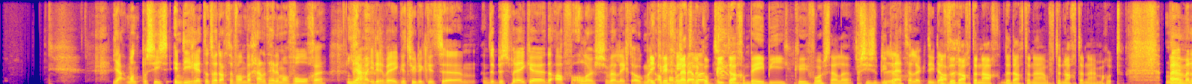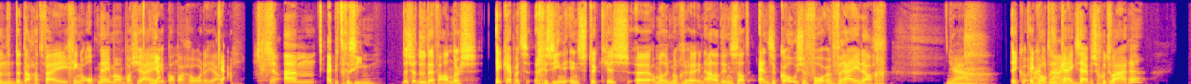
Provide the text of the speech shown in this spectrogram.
Ja, want precies in die rit dat we dachten van we gaan het helemaal volgen. Gaan Ja, we iedere week natuurlijk het, ehm, de bespreken, de afvallers wellicht ook met ik kreeg letterlijk bellen. op die dag een baby. Kun je je voorstellen? Precies op die dag. Letterlijk die dag. Of de dag daarna, de dag daarna, of de nacht daarna, maar goed. nee, maar de, Ehm, de dag dat wij gingen opnemen was jij Ja. papa geworden, ja. Ja. Ehm, heb je het gezien? Dus we doen het even anders. Ik heb het gezien in stukjes, eh, omdat ik nog Mhm. eh, in Aladdin zat. En ze kozen voor een vrijdag. Ja. Ik, ik hoop dat de kijkcijfers goed waren.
